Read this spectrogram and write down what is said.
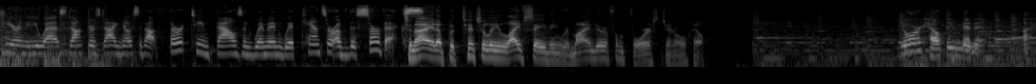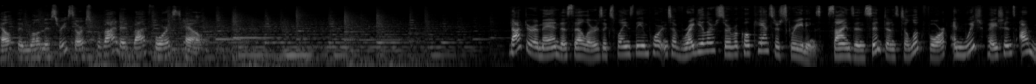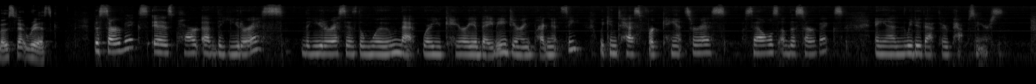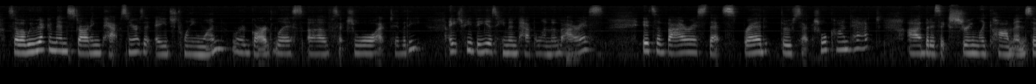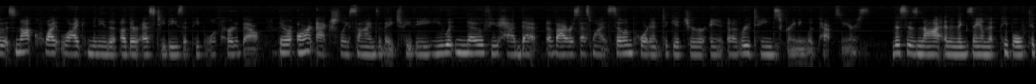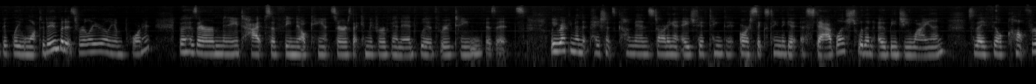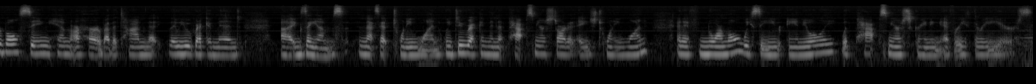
Each year in the U.S., doctors diagnose about 13,000 women with cancer of the cervix. Tonight, a potentially life-saving reminder from Forrest General Health. Your Healthy Minute, a health and wellness resource provided by Forrest Health. Dr. Amanda Sellers explains the importance of regular cervical cancer screenings, signs and symptoms to look for, and which patients are most at risk. The cervix is part of the uterus. The uterus is the womb that where you carry a baby during pregnancy. We can test for cancerous cells of the cervix, and we do that through pap smears. So uh, we recommend starting pap smears at age 21, regardless of sexual activity. HPV is human papillomavirus. It's a virus that's spread through sexual contact, uh, but it's extremely common, so it's not quite like many of the other STDs that people have heard about. There aren't actually signs of HPV. You wouldn't know if you had that virus. That's why it's so important to get your uh, routine screening with pap smears. This is not an exam that people typically want to do, but it's really, really important because there are many types of female cancers that can be prevented with routine visits. We recommend that patients come in starting at age 15 to, or 16 to get established with an OBGYN so they feel comfortable seeing him or her by the time that they recommend uh, exams, and that's at 21. We do recommend that pap smears start at age 21, and if normal, we see you annually with pap smear screening every three years.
